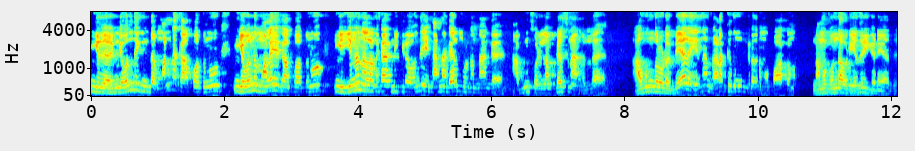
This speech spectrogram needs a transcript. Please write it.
இங்க. இங்க வந்து இந்த மண்ணை காப்பாற்றணும் இங்க வந்து மலையை காப்பாற்றணும் இங்க இன நலனுக்காக நிக்கிற வந்து எங்க அண்ணன் வேல்முருகன் தாங்க அப்படின்னு சொல்லிலாம் பேசுனாங்கல்ல. அவங்களோட வேலை என்ன நடக்குதுங்கிறத நம்ம பார்க்கணும். நமக்கு வந்து அவர் எதிரி கிடையாது.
